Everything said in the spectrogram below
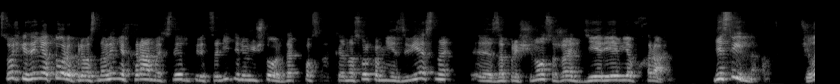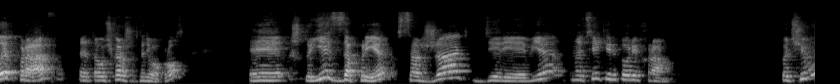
С точки зрения Торы, при восстановлении храма их следует пересадить или уничтожить. Так, насколько мне известно, э, запрещено сажать деревья в храме. Действительно, человек прав, это очень хороший, кстати, вопрос, э, что есть запрет сажать деревья на всей территории храма. Почему?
